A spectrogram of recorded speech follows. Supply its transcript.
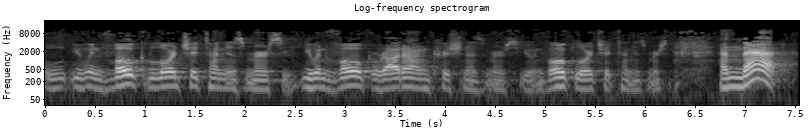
you invoke Lord Chaitanya's mercy. You invoke Radha and Krishna's mercy. You invoke Lord Chaitanya's mercy. And that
